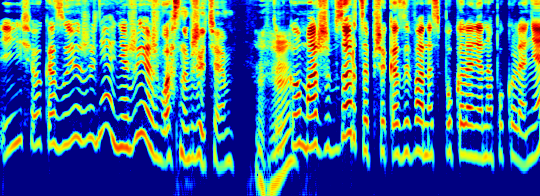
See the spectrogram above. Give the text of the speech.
I się okazuje, że nie, nie żyjesz własnym życiem. Mhm. Tylko masz wzorce przekazywane z pokolenia na pokolenie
